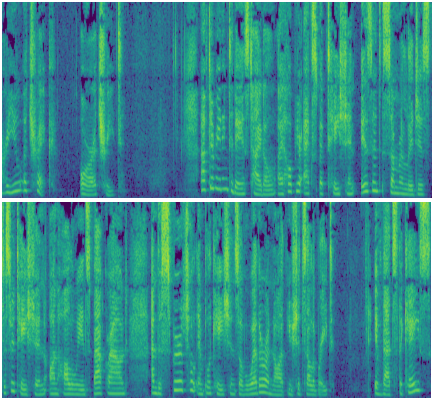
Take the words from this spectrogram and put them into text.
Are you a trick or a treat? After reading today's title, I hope your expectation isn't some religious dissertation on Halloween's background and the spiritual implications of whether or not you should celebrate. If that's the case,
